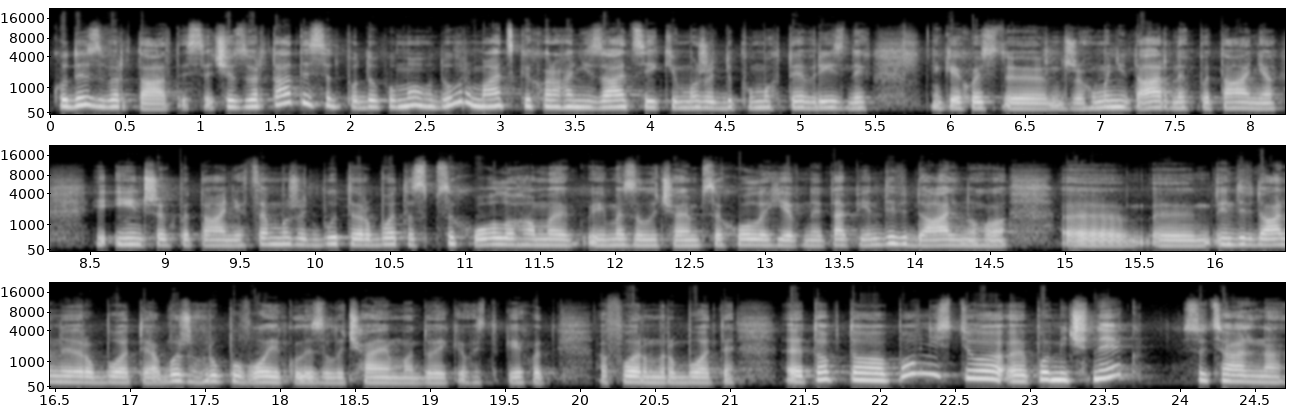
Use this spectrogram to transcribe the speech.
куди звертатися, чи звертатися по допомогу до громадських організацій, які можуть допомогти в різних якихось е, гуманітарних питаннях і інших питаннях. Це можуть бути робота з психологами, і ми залучаємо психологів на етапі індивідуального, е, індивідуальної роботи або ж групової, коли залучаємо до якихось таких от форм роботи. Тобто повністю помічник. Соціальна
